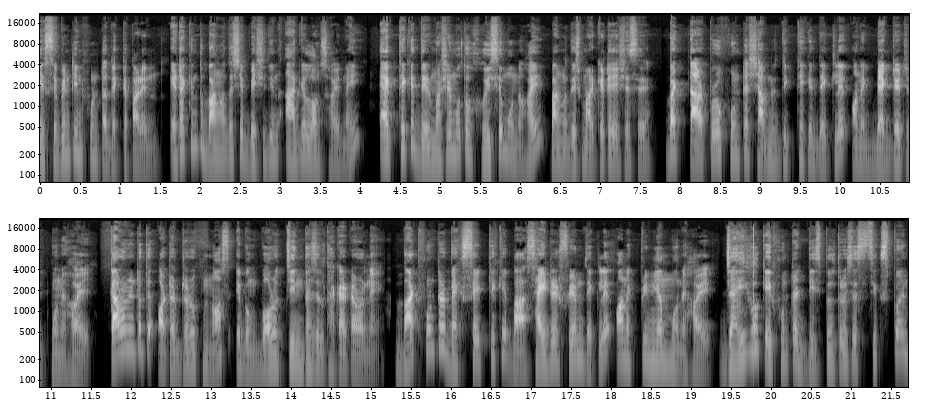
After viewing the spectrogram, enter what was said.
এ সেভেন্টিন ফোনটা দেখতে পারেন। এটা কিন্তু বাংলাদেশে বেশি দিন আগে লঞ্চ হয় নাই। এক থেকে দেড় মাসের মতো হয়েছে মনে হয় বাংলাদেশ মার্কেটে এসেছে। বাট তারপরও ফোনটা সামনের দিক থেকে দেখলে অনেক ব্যাকডেটেড মনে হয়। কারণ এটাতে অটারডারক নস এবং বড় চিন ভেজেল থাকার কারণে। বাট ফোনটার ব্যাক সাইড থেকে বা সাইডের ফ্রেম দেখলে অনেক প্রিমিয়াম মনে হয়। যাই হোক, এই ফোনটার ডিসপ্লেতে রয়েছে সিক্স পয়েন্ট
